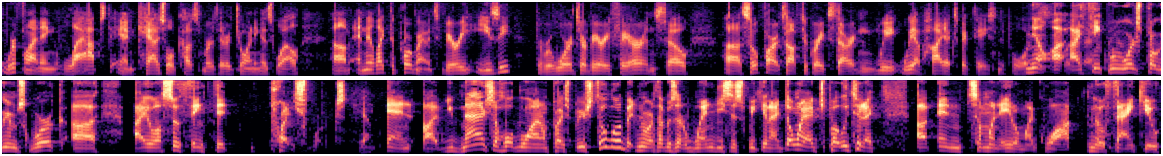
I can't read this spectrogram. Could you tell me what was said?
we're finding lapsed and casual customers that are joining as well. Um, and they like the program. It's very easy. The rewards are very fair. And so uh, so far, it's off to a great start, and we, we have high expectations for No, I, I think rewards programs work. Uh, I also think that price works. Yeah. And uh, you managed to hold the line on price, but you're still a little bit north. I was at Wendy's this weekend. I don't want to Chipotle today, uh, and someone ate on my guac. No, thank you.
